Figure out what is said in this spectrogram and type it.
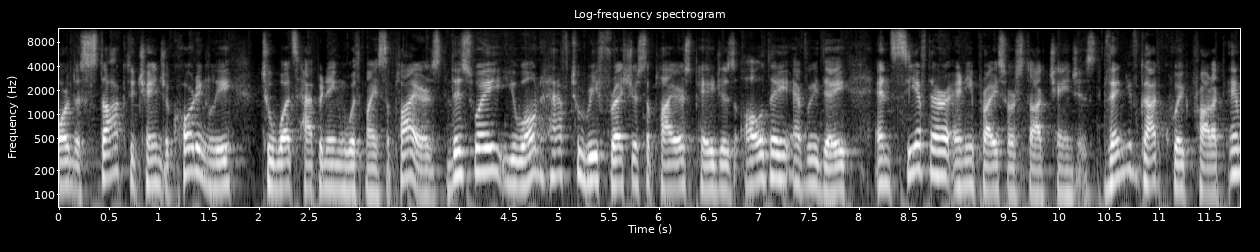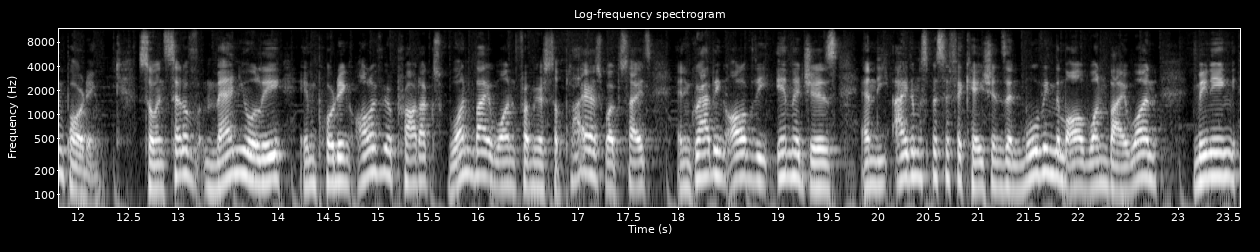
or the stock to change accordingly to what's happening with my suppliers. This way, you won't have to refresh your suppliers pages all day, every day, and see if there are any price or stock changes. Then you've got quick product importing. So instead of manually importing all of your products one by one from your suppliers' websites and grabbing all of the images and the item specifications and moving them all one by one, meaning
